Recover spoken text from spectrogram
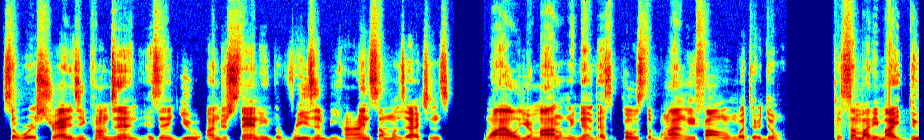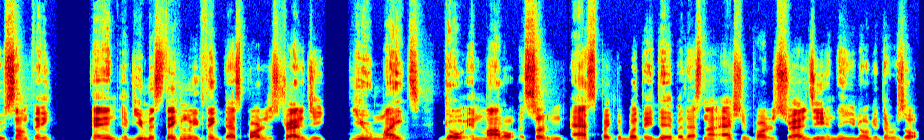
So where strategy comes in is in you understanding the reason behind someone's actions while you're modeling them, as opposed to blindly following what they're doing. Because somebody might do something, and if you mistakenly think that's part of the strategy, you might go and model a certain aspect of what they did, but that's not actually part of the strategy, and then you don't get the result.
